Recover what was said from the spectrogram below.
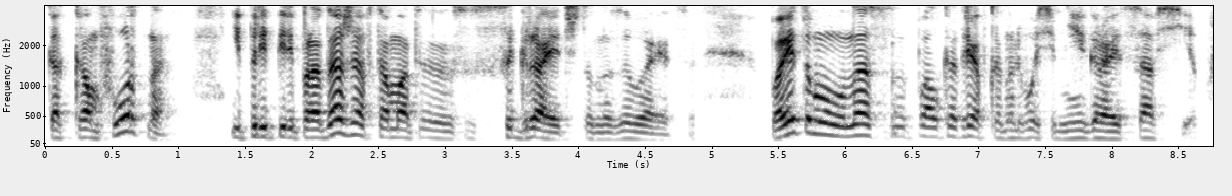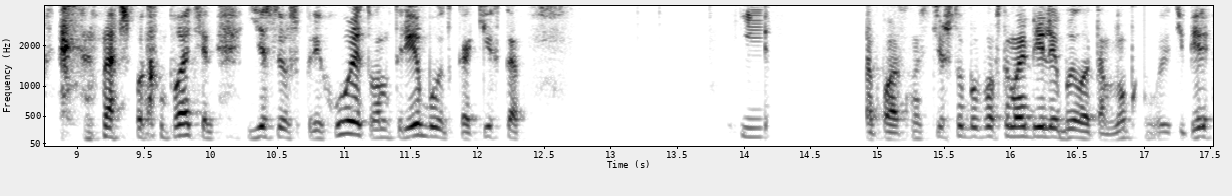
как комфортно. И при перепродаже автомат э, сыграет, что называется. Поэтому у нас палка-тряпка 0,8 не играет совсем. Наш покупатель, если уж приходит, он требует каких-то и безопасности, чтобы в автомобиле было там, ну, теперь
